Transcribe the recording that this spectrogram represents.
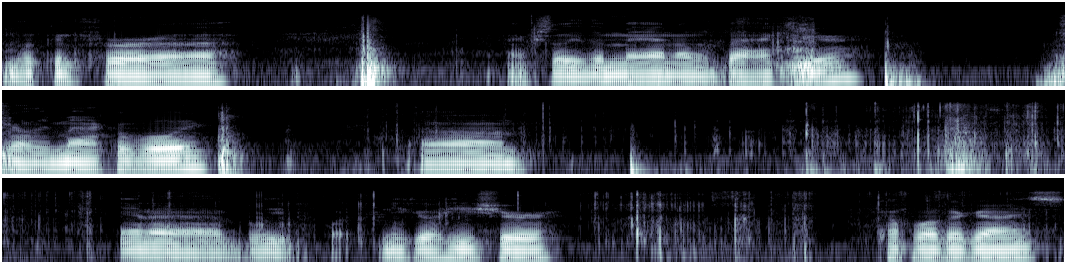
looking for uh, actually the man on the back here, Charlie McAvoy. Um, and I believe what Nico Hischier, a couple other guys.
